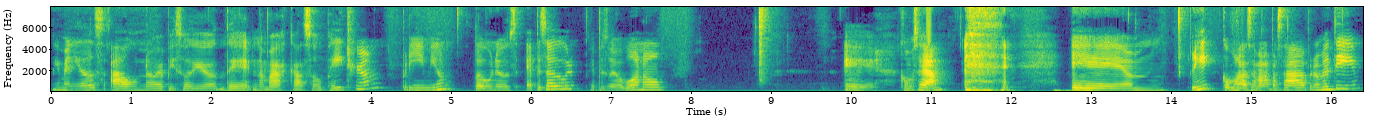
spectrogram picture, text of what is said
bienvenidos a un nuevo episodio de No Me Caso Patreon Premium Bonus Episode, episodio bono, eh, como sea. Eh, y como la semana pasada prometí,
